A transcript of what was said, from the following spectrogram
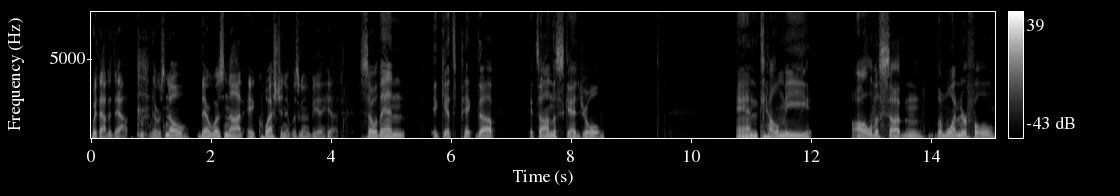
Without a doubt, there was no, there was not a question it was going to be a hit. So then it gets picked up. It's on the schedule. And tell me all of a sudden the wonderful,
